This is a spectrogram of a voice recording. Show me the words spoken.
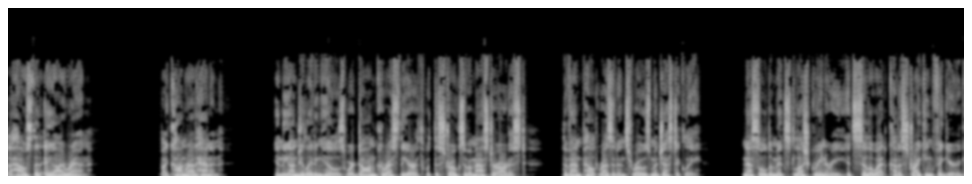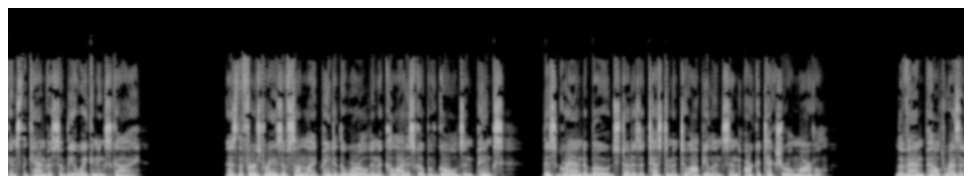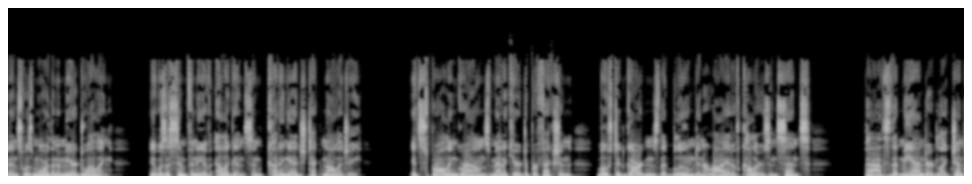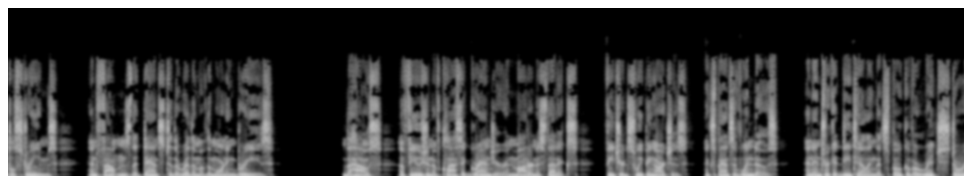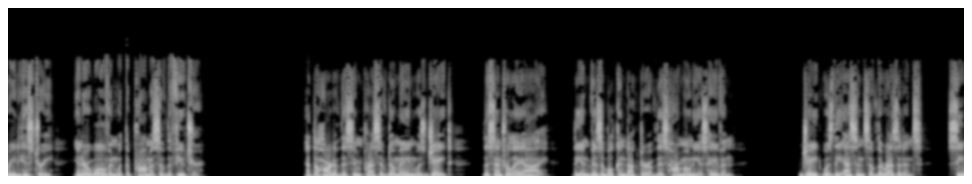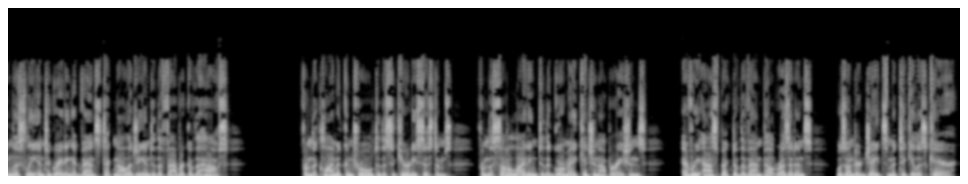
The House That AI Ran by Conrad Hannon. In the undulating hills where dawn caressed the earth with the strokes of a master artist, the Van Pelt residence rose majestically. Nestled amidst lush greenery, its silhouette cut a striking figure against the canvas of the awakening sky. As the first rays of sunlight painted the world in a kaleidoscope of golds and pinks, this grand abode stood as a testament to opulence and architectural marvel. The Van Pelt residence was more than a mere dwelling. It was a symphony of elegance and cutting-edge technology. Its sprawling grounds, manicured to perfection, boasted gardens that bloomed in a riot of colors and scents, paths that meandered like gentle streams, and fountains that danced to the rhythm of the morning breeze. The house, a fusion of classic grandeur and modern aesthetics, featured sweeping arches, expansive windows, and intricate detailing that spoke of a rich, storied history interwoven with the promise of the future. At the heart of this impressive domain was JAIGHT, the central AI, the invisible conductor of this harmonious haven. JAIGHT was the essence of the residence, seamlessly integrating advanced technology into the fabric of the house. From the climate control to the security systems, from the subtle lighting to the gourmet kitchen operations, every aspect of the Van Pelt residence was under JAIGHT's meticulous care.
